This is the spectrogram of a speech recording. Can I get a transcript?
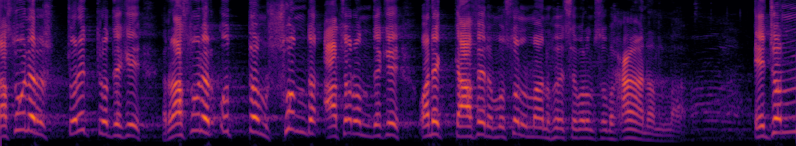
রাসূলের চরিত্র দেখে, রাসূলের উত্তম, সুন্দর আচরণ দেখে অনেক কাফের মুসলমান হয়েছে বলুন সুবহান আল্লাহ এজন্য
